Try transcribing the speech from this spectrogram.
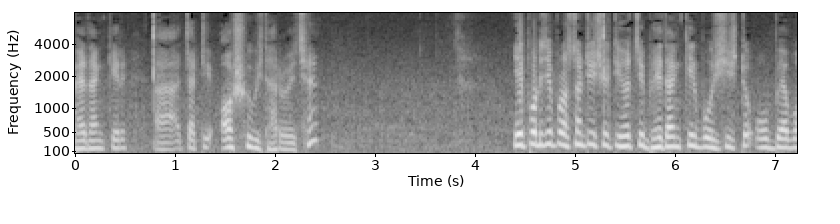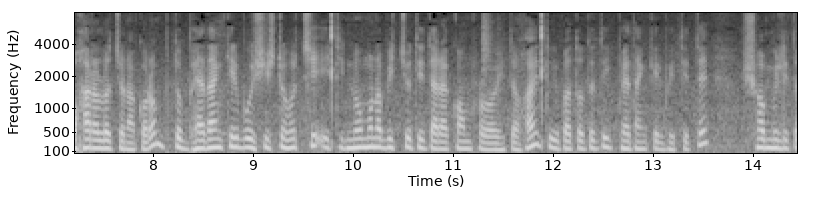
ভেদাঙ্কের চারটি অসুবিধা রয়েছে। এরপরে যে প্রশ্নটি, সেটি হচ্ছে ভেদাঙ্কের বৈশিষ্ট্য ও ব্যবহার আলোচনা করো। তো ভেদাঙ্কের বৈশিষ্ট্য হচ্ছে এটি নমুনা বিচ্যুতি দ্বারা কম প্রভাবিত হয়। দুই বা ততোধিক ভেদাঙ্কের ভিত্তিতে সম্মিলিত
